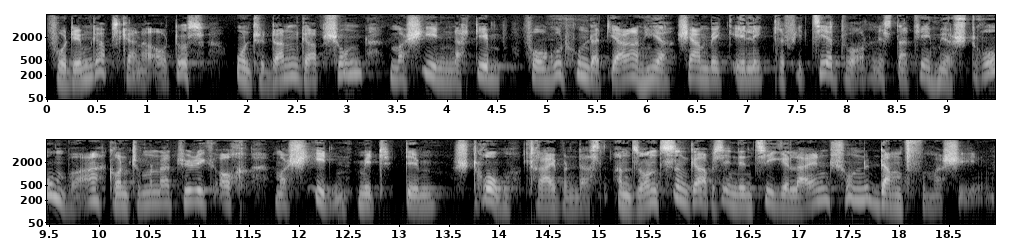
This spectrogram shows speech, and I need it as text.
Vor dem gab es keine Autos. Und dann gab es schon Maschinen. Nachdem vor gut 100 Jahren hier Schermbeck elektrifiziert worden ist, nachdem hier Strom war, konnte man natürlich auch Maschinen mit dem Strom treiben lassen. Ansonsten gab es in den Ziegeleien schon Dampfmaschinen.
